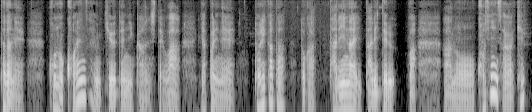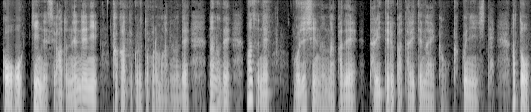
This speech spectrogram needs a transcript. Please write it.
ただね、このコエンザイム Q 点に関しては、やっぱりね、取り方とか足りない足りてるは、あの、個人差が結構大きいんですよ。あと年齢に関わってくるところもあるので。なので、まずね、ご自身の中で足りてるか足りてないかを確認して、あと、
